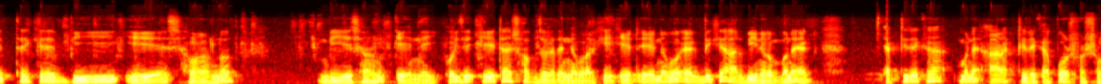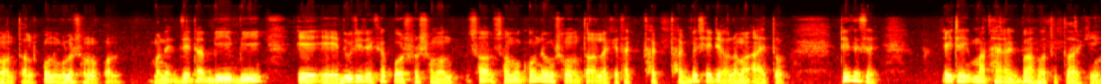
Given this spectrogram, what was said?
এফ থেকে বি এ সমান হলো বি এ সমান এ নেই। ওই যে এটা সব জায়গাতে নেব আর কি। এ এ নেব একদিকে আর বি নেব। মানে এক, একটি রেখা মানে আর একটি রেখা, পরস্পর সমান্তরাল, কোনগুলো সমকোণ? মানে যেটা বি বি এ এ দুইটি রেখা পরস্পর সমান সমকোণ এবং সমান্তরাল রেখে থাক- থাক- থাকবে, সেটি হলো আমার আয়ত। ঠিক আছে? এইটাই মাথায় রাখব আপাতত আর কি।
